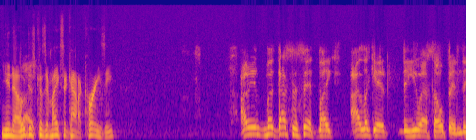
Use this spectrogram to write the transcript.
you know, Right. just because it makes it kind of crazy. I mean, but that's just it. Like I look at the U.S. Open. The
